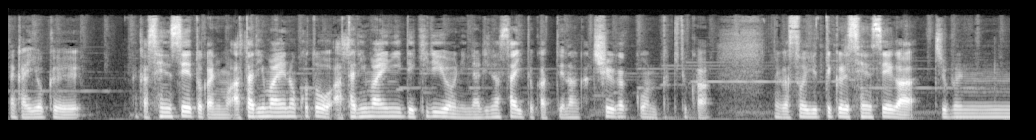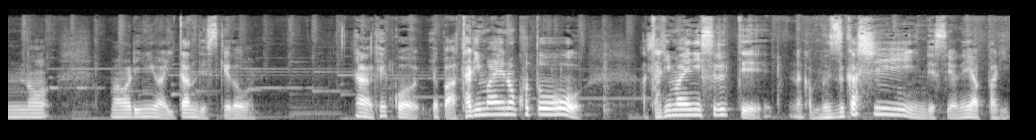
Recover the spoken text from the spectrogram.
なんかよく、なんか先生とかにも当たり前のことを当たり前にできるようになりなさいとかってなんか中学校の時とか、なんかそう言ってくる先生が自分の周りにはいたんですけど、なんか結構やっぱ当たり前のことを当たり前にするってなんか難しいんですよね、やっぱり。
